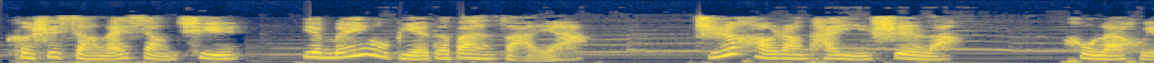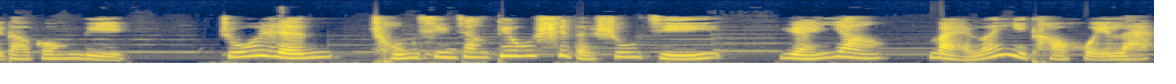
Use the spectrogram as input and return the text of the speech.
可是想来想去，也没有别的办法呀，只好让他一试了。后来回到宫里，卓人重新将丢失的书籍。原样买了一套回来，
